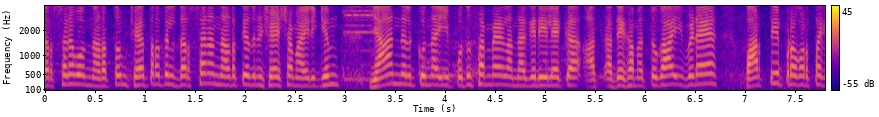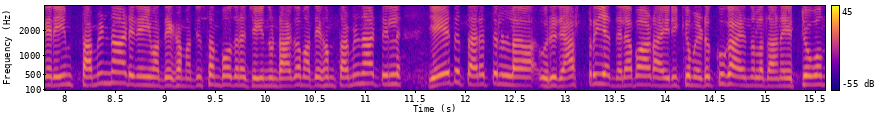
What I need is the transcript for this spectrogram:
ദർശനവും നടത്തും. ക്ഷേത്രത്തിൽ ദർശനം നടത്തിയതിനു ശേഷമായിരിക്കും ഞാൻ നിൽക്കുന്ന ഈ പൊതുസമ്മേളന നഗരിയിലേക്ക് അദ്ദേഹം എത്തുക. ഇവിടെ പാർട്ടി പ്രവർത്തകരെയും തമിഴ്നാടിനെയും അദ്ദേഹം അഭിസംബോധന ചെയ്യുന്നുണ്ടാകും. അദ്ദേഹം തമിഴ്നാട്ടിൽ ഏത് തരത്തിലുള്ള ഒരു രാഷ്ട്രീയ നിലപാടായിരിക്കും എടുക്കുക എന്നുള്ളതാണ് ഏറ്റവും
